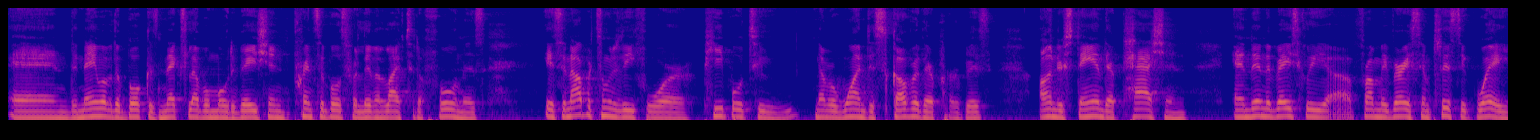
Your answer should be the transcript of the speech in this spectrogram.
And the name of the book is Next Level Motivation, Principles for Living Life to the Fullness. It's an opportunity for people to, number one, discover their purpose, understand their passion, and then to basically, uh, from a very simplistic way,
